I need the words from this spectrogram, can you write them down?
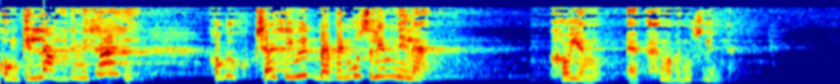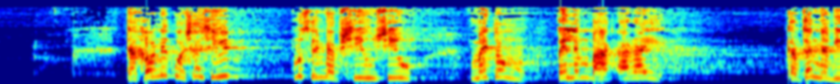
คงกินเหล้าอยู่ที่ไม่ใช่ เขาก็ใช้ชีวิตแบบเป็นมุสลิมนี่แหละ เขายังแอบอ้างมาเป็นมุสลิมนะแต่เขาเนี่ยกว่าใช้ชีวิต มุสลิมแบบ chill ๆไม่ต้องไปลำบากอะไร กับท่านนบี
